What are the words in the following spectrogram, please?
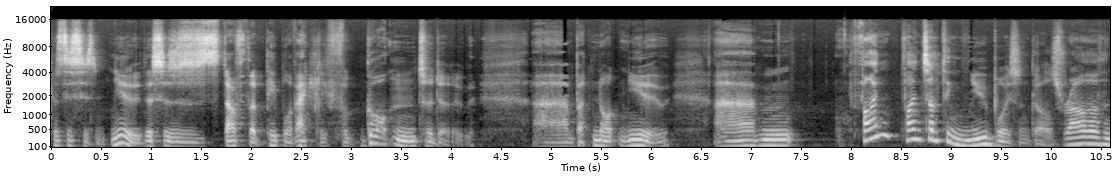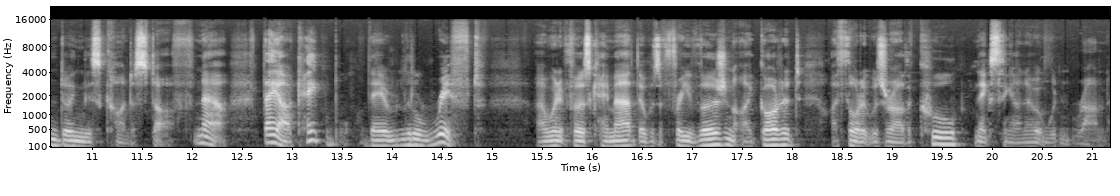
because this isn't new. This is stuff that people have actually forgotten to do, uh, but not new. Um, find find something new, boys and girls, rather than doing this kind of stuff. Now, they are capable. Their little Rift, uh, when it first came out, there was a free version. I got it. I thought it was rather cool. Next thing I know, it wouldn't run.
